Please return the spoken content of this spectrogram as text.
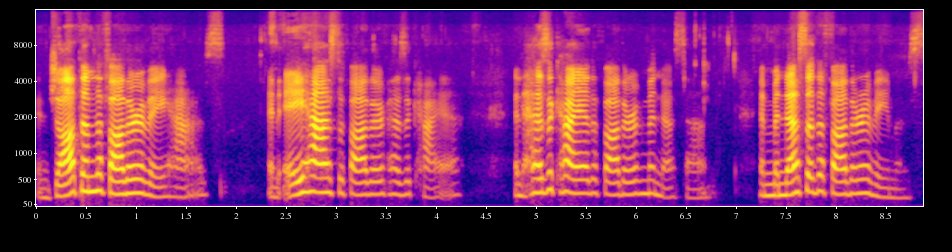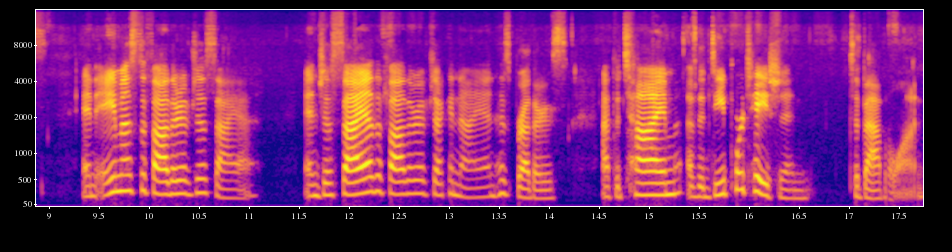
and Jotham the father of Ahaz, and Ahaz the father of Hezekiah, and Hezekiah the father of Manasseh, and Manasseh the father of Amos, and Amos the father of Josiah, and Josiah the father of Jeconiah and his brothers at the time of the deportation to Babylon.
